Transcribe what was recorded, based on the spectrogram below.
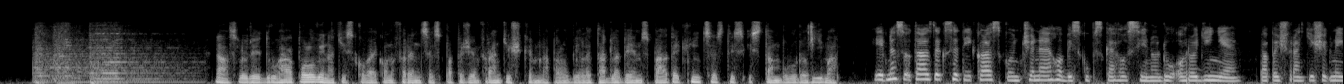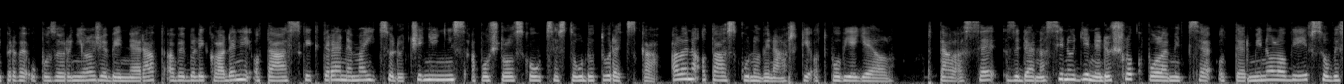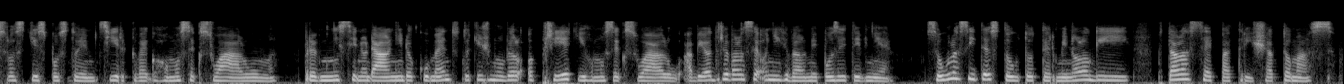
Následuje druhá polovina tiskové konference s papežem Františkem na palubě letadle během zpáteční cesty z Istanbulu do Říma. Jedna z otázek se týkala skončeného biskupského synodu o rodině. Papež František nejprve upozornil, že by nerad, aby byly kladeny otázky, které nemají co dočinění s apoštolskou cestou do Turecka, ale na otázku novinářky odpověděl. Ptala se, zda na synodě nedošlo k polemice o terminologii v souvislosti s postojem církve k homosexuálům. První synodální dokument totiž mluvil o přijetí homosexuálů a vyjadřoval se o nich velmi pozitivně. Souhlasíte s touto terminologií? Ptala se Patríša Tomas.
